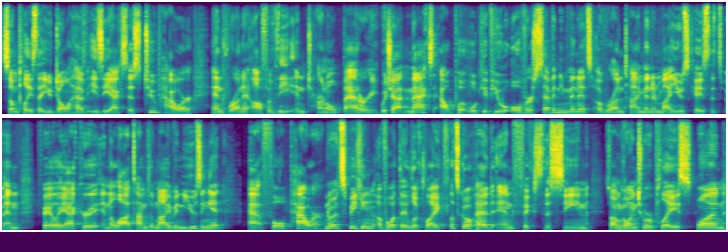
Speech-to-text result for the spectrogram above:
someplace that you don't have easy access to power and run it off of the internal battery, which at max output will give you over 70 minutes of runtime. And in my use case, that's been fairly accurate. And a lot of times I'm not even using it at full power. You know what, speaking of what they look like, let's go ahead and fix this scene. So I'm going to replace one,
